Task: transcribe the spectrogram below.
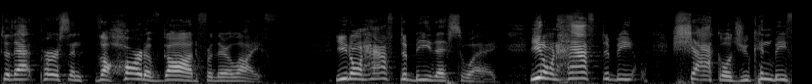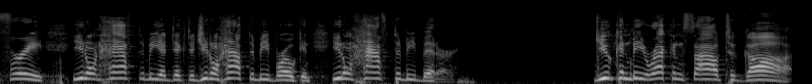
to that person the heart of God for their life. You don't have to be this way. You don't have to be shackled. You can be free. You don't have to be addicted. You don't have to be broken. You don't have to be bitter. You can be reconciled to God.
